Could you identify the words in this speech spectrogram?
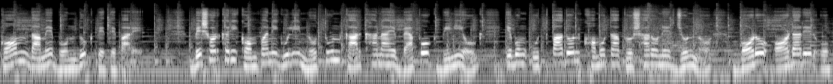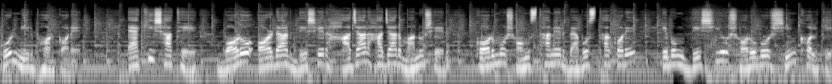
কম দামে বন্দুক পেতে পারে। বেসরকারি কোম্পানিগুলি নতুন কারখানায় ব্যাপক বিনিয়োগ এবং উৎপাদন ক্ষমতা প্রসারণের জন্য বড় অর্ডারের ওপর নির্ভর করে। একই সাথে বড় অর্ডার দেশের হাজার হাজার মানুষের কর্মসংস্থানের ব্যবস্থা করে এবং দেশীয় সরোবর শৃঙ্খলকে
